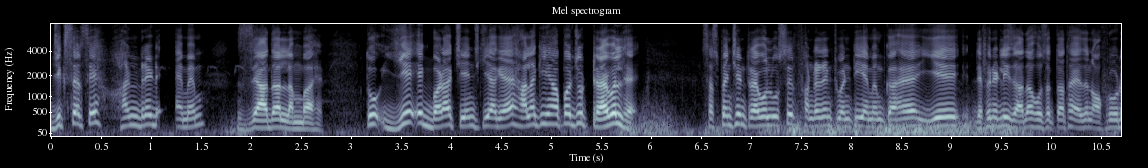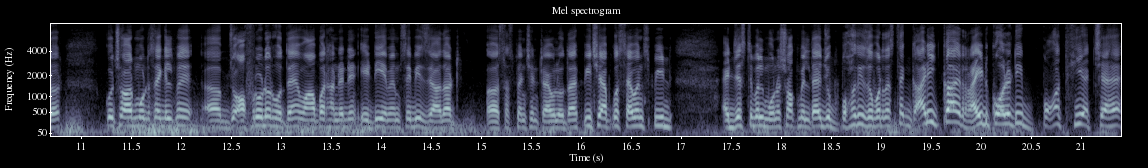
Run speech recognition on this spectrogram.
जिक्सर से 100 एम mm ज़्यादा लंबा है। तो ये एक बड़ा चेंज किया गया है। हालाँकि यहाँ पर जो ट्रैवल है सस्पेंशन ट्रैवल वो सिर्फ़ 120 ट्वेंटी mm का है। ये डेफिनेटली ज़्यादा हो सकता था एज एन ऑफ़ रोडर कुछ और मोटरसाइकिल में जो ऑफ़ रोडर होते हैं, वहाँ पर 180 mm से भी ज़्यादा सस्पेंशन ट्रैवल होता है। पीछे आपको सेवन स्पीड एडजस्टेबल मोनोशॉक मिलता है, जो बहुत ही ज़बरदस्त है। गाड़ी का राइड क्वालिटी बहुत ही अच्छा है,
